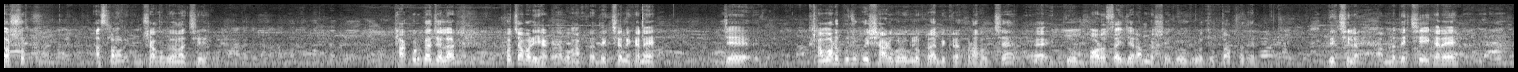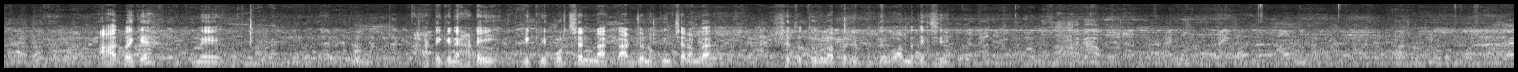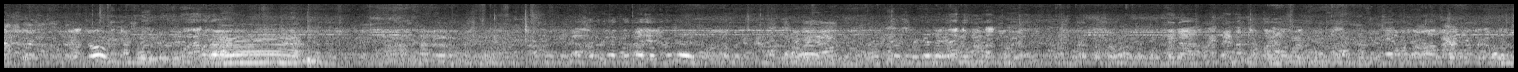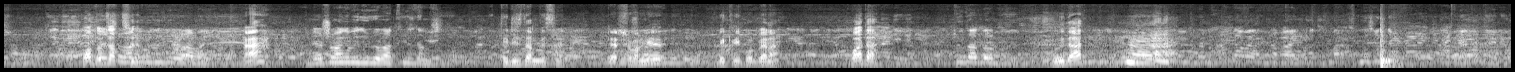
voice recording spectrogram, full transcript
দর্শক, আসসালামু আলাইকুম। স্বাগত জানাচ্ছি ঠাকুরগাঁ জেলার খোঁচাবাড়ি হাটে এবং আপনারা দেখছেন এখানে যে খামার উপযোগী সার গরুগুলো প্রায় বিক্রয় করা হচ্ছে। একটু বড় সাইজের আমরা সেই গরুগুলো তথ্য আপনাদের দিচ্ছিলাম। আমরা দেখছি এখানে আহাত ভাইকে উনি হাটে কিনে হাটেই বিক্রি করছেন না, কার জন্য কিনছেন, আমরা সে তথ্যগুলো আপনাদেরকে দেবো। আমরা দেখছি কত যাচ্ছে হ্যাঁ দেড়শো ভাঙে বিক্রি করব ত্রিশ দাম তিরিশ দাম দিচ্ছেন দেড়শো ভাঙে বিক্রি করবে না কয় দাঁত তুই তা দুই দাঁত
